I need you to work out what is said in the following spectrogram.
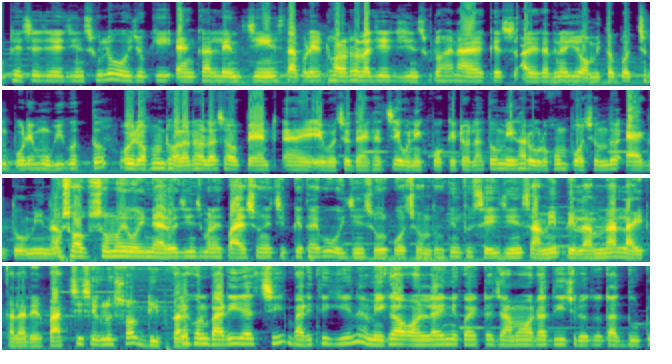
উঠেছে যে জিন্সগুলো ওই যে কি অ্যাঙ্কার লেন্থ জিন্স তারপরে ঢলা ঢলা যে জিন্সগুলো হয় না আগে আগেকার দিনে ওই অমিতাভ বচ্চন পরে মুভি করতো ওই রকম ঢলা ঢলা সব প্যান্ট এবছর দেখাচ্ছে অনেক পকেটওয়ালা তো মেঘার ওরকম পছন্দ একদমই না। সব সময় ওই ন্যারো জিন্স মানে পায়ের সঙ্গে চিপকে থাকবে ওই জিন্স ওর পছন্দ। কিন্তু সেই জিন্স আমি পেলাম না লাইট কালারের পাচ্ছি সেগুলো সব ডিপ কালার এখন বাড়ি যাচ্ছি। বাড়িতে গিয়ে না মেঘা অনলাইনে কয়েকটা জামা অর্ডার দিয়েছিল তো তার দুটো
